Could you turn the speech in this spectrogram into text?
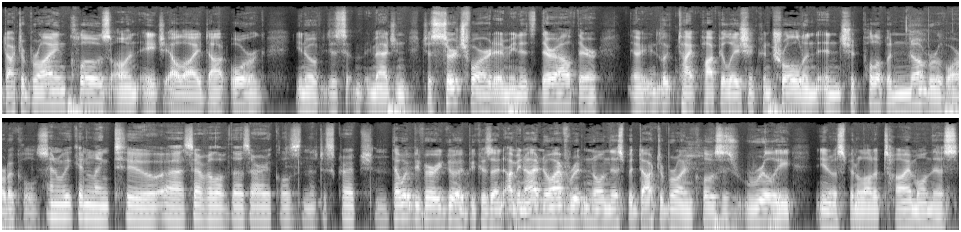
Dr. Brian Clowes on hli.org. You know, just imagine, just search for it. I mean, it's they're out there. You know, look, type population control and, and should pull up a number of articles. And we can link to uh, several of those articles in the description. That would be very good because I, I, mean I know I've written on this, but Dr. Brian Clowes has really you know spent a lot of time on this,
